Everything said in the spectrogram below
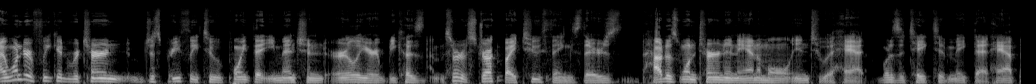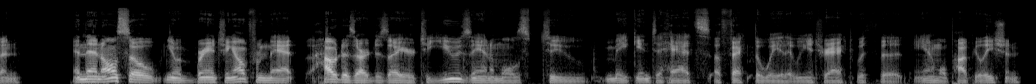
I wonder if we could return just briefly to a point that you mentioned earlier, because I'm sort of struck by two things. There's how does one turn an animal into a hat? What does it take to make that happen? And then also, you know, branching out from that, how does our desire to use animals to make into hats affect the way that we interact with the animal population?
